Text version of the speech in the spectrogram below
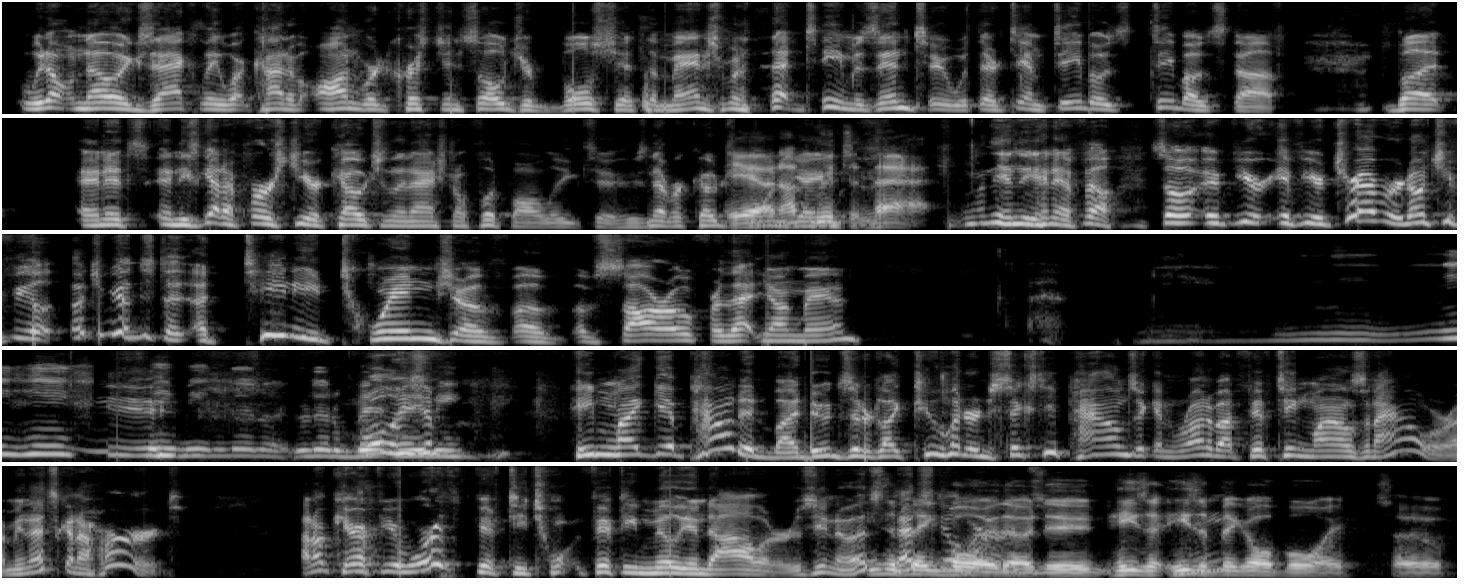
we don't know exactly what kind of onward Christian soldier bullshit the management of that team is into with their Tim Tebow Tebow stuff, but and it's and he's got a first year coach in the National Football League too, who's never coached Yeah, one not to game mention that. in the NFL. So if you're if you're Trevor, don't you feel don't you feel just a, a teeny twinge of, of of sorrow for that young man? maybe a little, little bit. Well, he's maybe. A, he might get pounded by dudes that are like 260 pounds that can run about 15 miles an hour. I mean, that's going to hurt. I don't care if you're worth 50, 50 million dollars. You know, that's, he's a big boy though, dude. He's a he's a Mhm. big old boy. So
